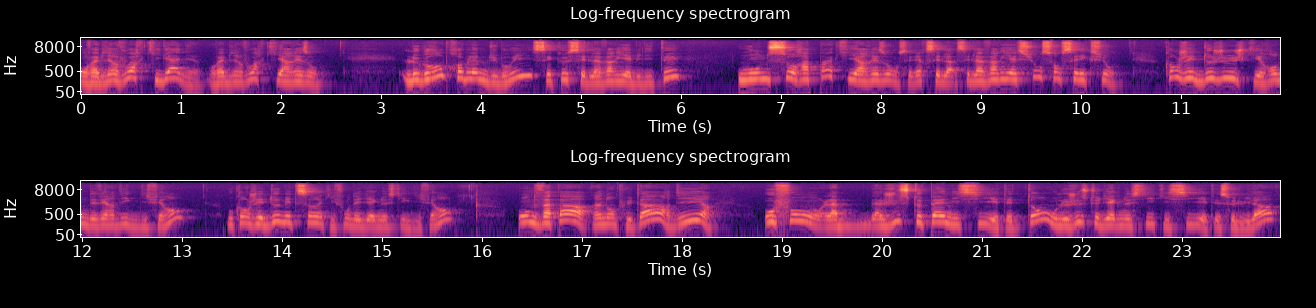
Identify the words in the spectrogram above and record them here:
on va bien voir qui gagne, on va bien voir qui a raison. Le grand problème du bruit, c'est que c'est de la variabilité où on ne saura pas qui a raison. C'est-à-dire c'est de, la, de la variation sans sélection. Quand j'ai deux juges qui rendent des verdicts différents, ou quand j'ai deux médecins qui font des diagnostics différents, on ne va pas, un an plus tard, dire au fond, la, juste peine ici était de temps, ou le juste diagnostic ici était celui-là,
